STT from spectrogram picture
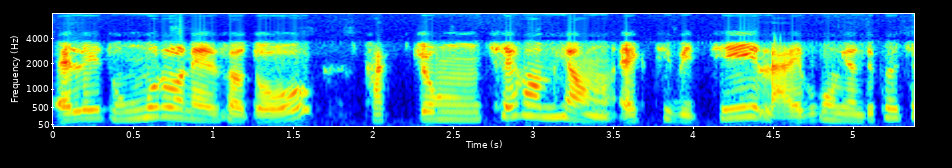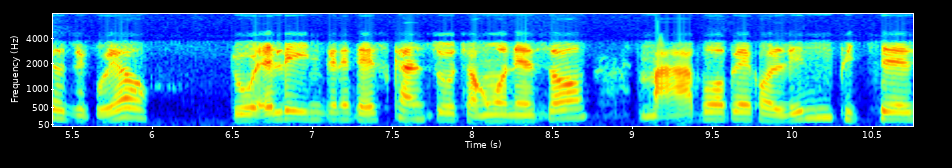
LA 동물원에서도 각종 체험형 activity, 라이브 공연도 펼쳐지고요. 또 LA 인근의 데스칸소 정원에서 마법에 걸린 빛의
